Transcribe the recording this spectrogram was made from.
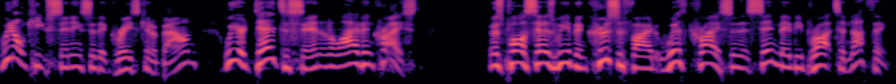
We don't keep sinning so that grace can abound. We are dead to sin and alive in Christ. As Paul says, we have been crucified with Christ so that sin may be brought to nothing.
